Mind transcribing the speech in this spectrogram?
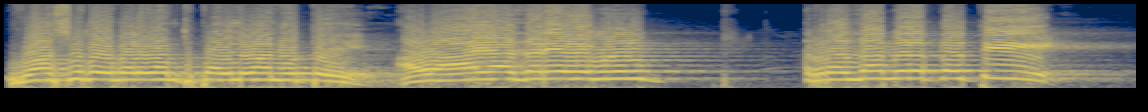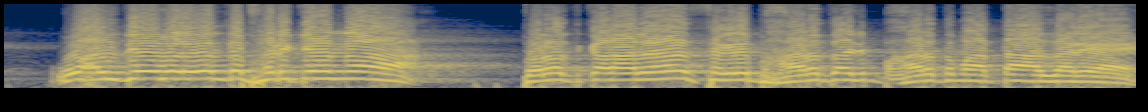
वासुदेव बळवंत पैलवान होते. अहो आय आजारी आहे म्हणून रजा मिळत नव्हती. वालदेव बळवंत फडक्यांना. परत कळालं सगळे भारत भारत माता आजारी आहे.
